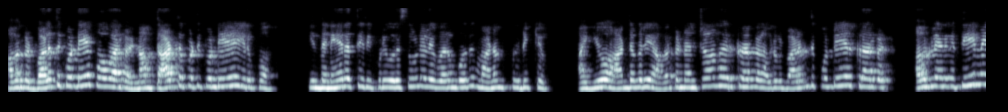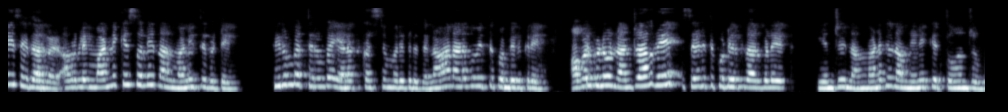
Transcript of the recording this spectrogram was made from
அவர்கள் வளர்த்து கொண்டே போவார்கள். நாம் தாழ்த்தப்பட்டு கொண்டே இருப்போம். இந்த நேரத்தில் இப்படி ஒரு சூழ்நிலை வரும்போது மனம் துடிக்கும். ஐயோ ஆண்டவரே அவர்கள் நன்றாக இருக்கிறார்கள். அவர்கள் வளர்ந்து கொண்டே இருக்கிறார்கள். அவர்கள் எனக்கு தீமையை செய்தார்கள். அவர்களை மன்னிக்க சொல்லி நான் மன்னித்து விட்டேன். திரும்ப திரும்ப எனக்கு கஷ்டம் வருகிறது. நான் அனுபவித்துக் கொண்டிருக்கிறேன். அவர்களும் நன்றாகவே செலுத்திக் கொண்டிருக்கிறார்களே. என்று நம் மனதில் நாம் நினைக்க தோன்றும்.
